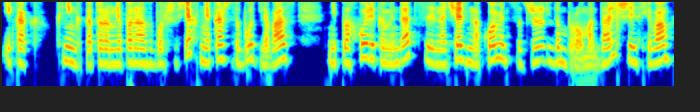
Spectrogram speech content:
и как книга, которая мне понравилась больше всех, мне кажется, будет для вас неплохой рекомендацией начать знакомиться с Джеральдом Брома. Дальше, если вам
